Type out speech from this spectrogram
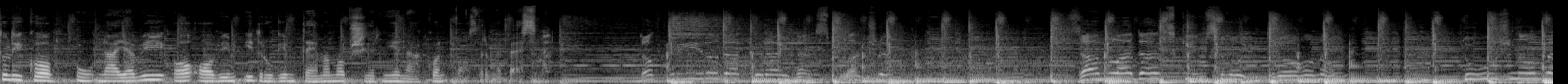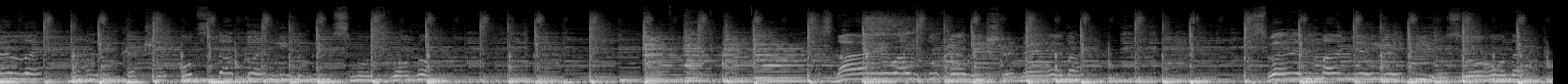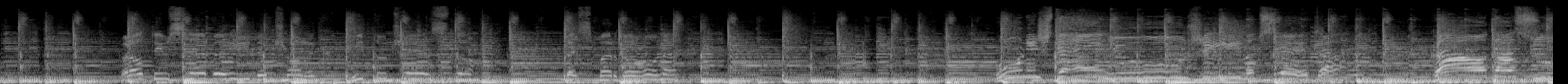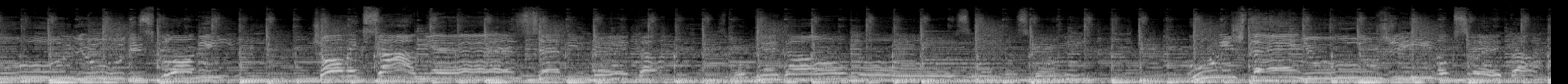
Toliko u najavi o ovim i drugim temama opširnije nakon pozdravne pesme. Dok priroda kraj nas plače Za vladarskim svojim tronom Tužno vele narikače Pod staklenim smo zvonom Znaj vazduha više nema Sve manje Protiv sebe ide čovek i to često bez pardona. Uništenju živog sveta Kao da su ljudi skloni. Čovek sam je sebi meta Zbog njega ovo zvono zvoni Uništenju živog sveta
